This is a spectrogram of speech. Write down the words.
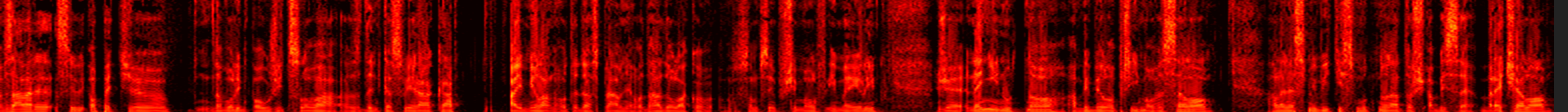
V závere si opäť e, dovolím použiť slova Zdeňka Svieráka, aj Milan ho teda správne odhadol, ako som si všimol v e-maili, že není nutno, aby bylo přímo veselo, ale nesmí byť i smutno na to, aby se brečelo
